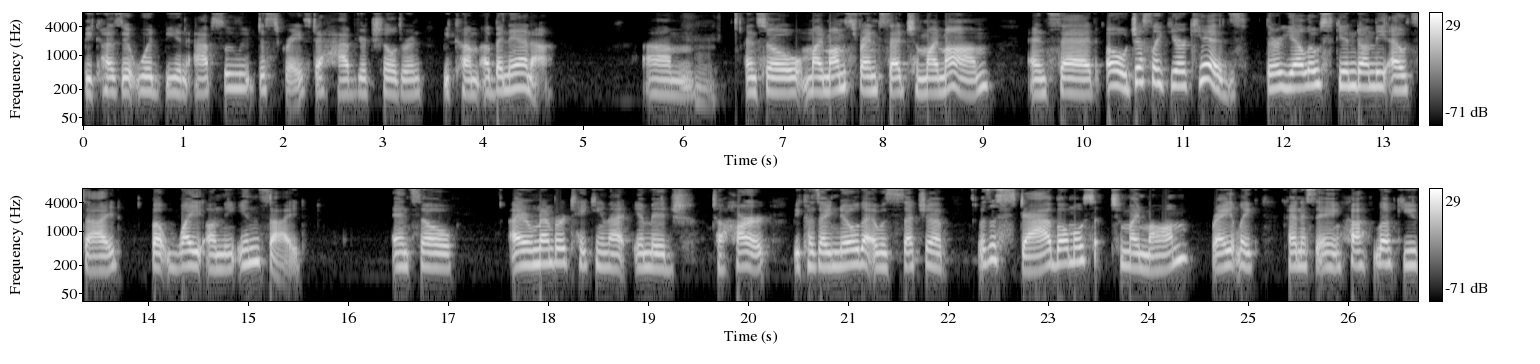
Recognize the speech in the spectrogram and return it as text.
because it would be an absolute disgrace to have your children become a banana. Um, hmm. And so my mom's friend said to my mom and said, Oh, just like your kids, they're yellow skinned on the outside, but white on the inside. And so I remember taking that image to heart because I know that it was such a it was a stab almost to my mom, right? Like kind of saying, huh, look, you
